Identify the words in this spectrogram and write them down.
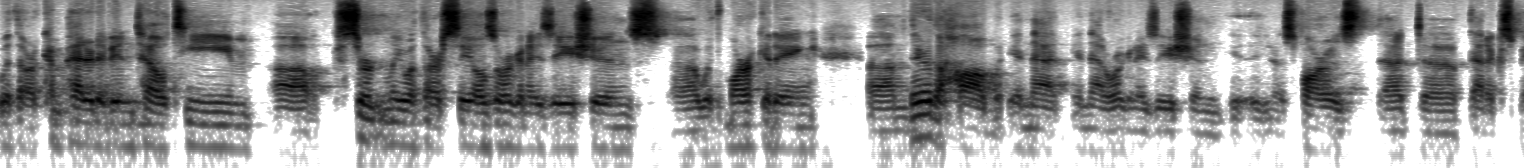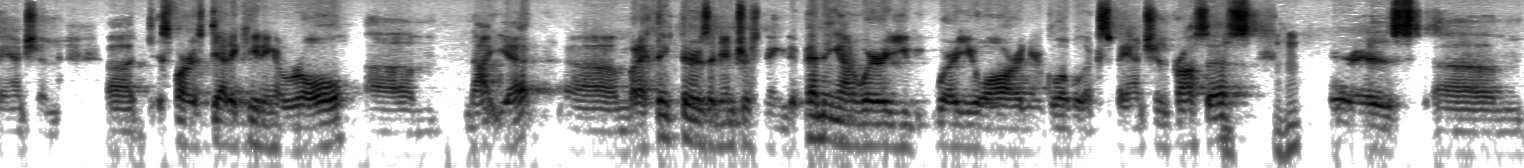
with our competitive intel team, uh, certainly with our sales organizations, uh, with marketing. Um, they're the hub in that in that organization. You know, as far as that uh, that expansion, uh, as far as dedicating a role, um, not yet. Um, but I think there's an interesting, depending on where you where you are in your global expansion process, mm-hmm. there is um,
